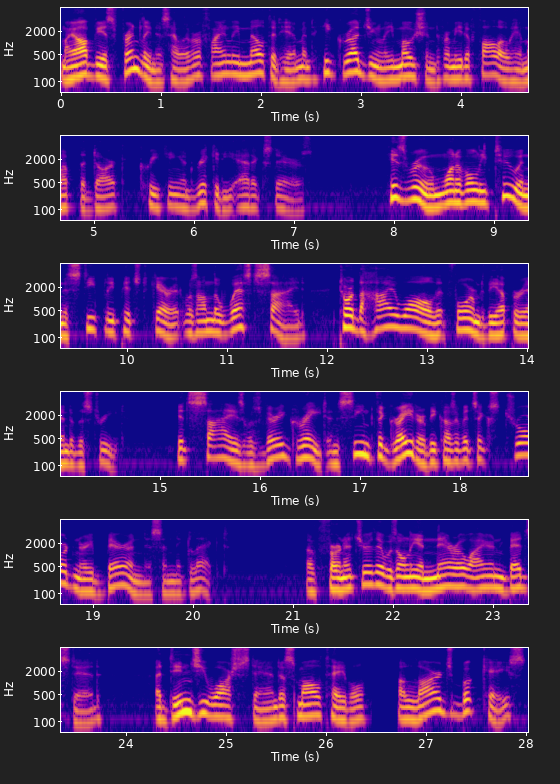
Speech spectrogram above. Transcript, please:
My obvious friendliness, however, finally melted him, and he grudgingly motioned for me to follow him up the dark, creaking, and rickety attic stairs. His room, one of only two in the steeply pitched garret, was on the west side, toward the high wall that formed the upper end of the street. Its size was very great, and seemed the greater because of its extraordinary barrenness and neglect. Of furniture there was only a narrow iron bedstead, a dingy washstand, a small table, a large bookcase,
